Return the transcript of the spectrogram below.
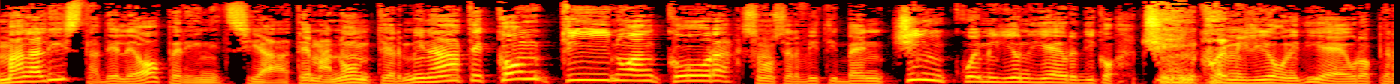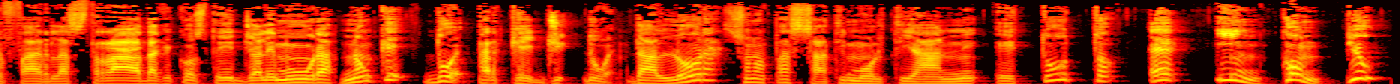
Ma la lista delle opere iniziate ma non terminate continua ancora. Sono serviti ben 5 milioni di euro, dico 5 milioni di euro per fare la strada che costeggia le mura, nonché due parcheggi, due. Da allora sono passati molti anni e tutto è incompiuto.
